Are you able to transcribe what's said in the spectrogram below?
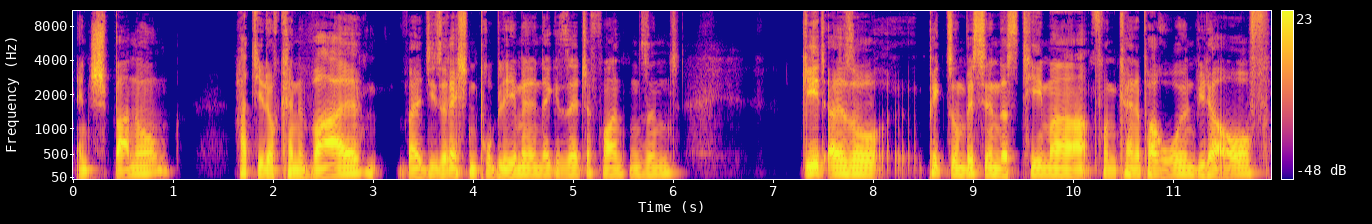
Entspannung, hat jedoch keine Wahl, weil diese rechten Probleme in der Gesellschaft vorhanden sind. Geht also, pickt so ein bisschen das Thema von keine Parolen wieder auf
